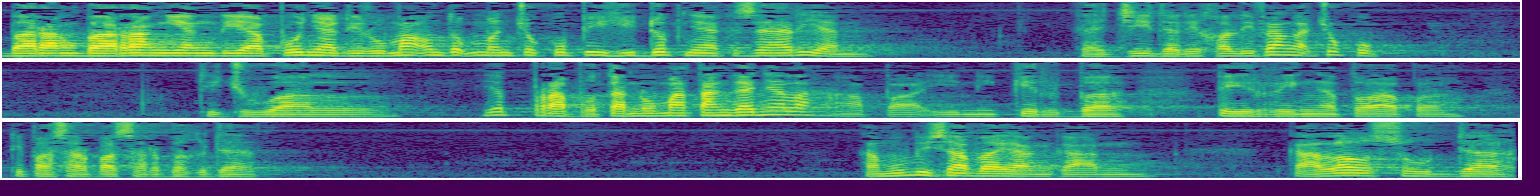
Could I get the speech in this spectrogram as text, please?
barang-barang yang dia punya di rumah untuk mencukupi hidupnya keseharian. Gaji dari khalifah nggak cukup. Dijual. Ya perabotan rumah tangganya lah. Apa ini kirba piring atau apa. Di pasar-pasar Baghdad. Kamu bisa bayangkan kalau sudah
